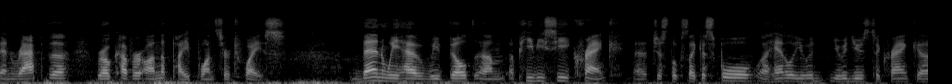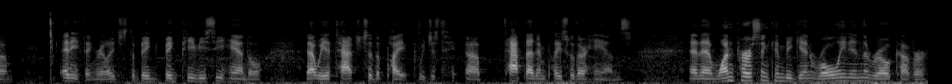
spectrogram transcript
and wrap the row cover on the pipe once or twice. Then we have we've built um, a PVC crank. Uh, it just looks like a spool, a handle you would you would use to crank uh, anything really, just a big big PVC handle that we attach to the pipe. We just uh, tap that in place with our hands, and then one person can begin rolling in the row cover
